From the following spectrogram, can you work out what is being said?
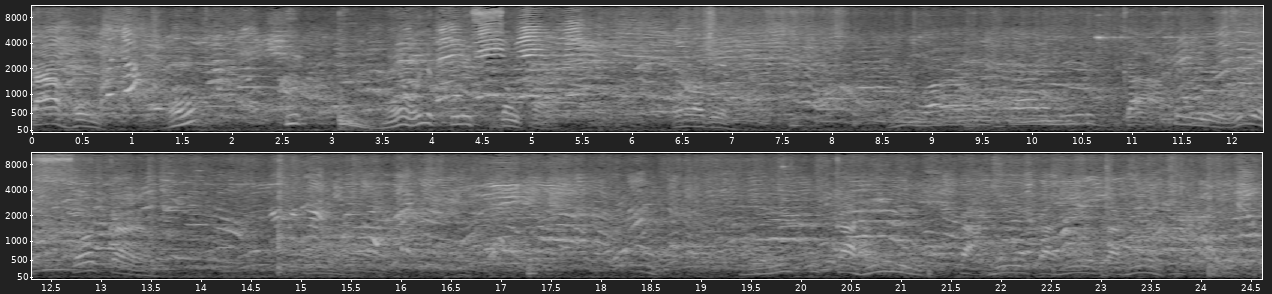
carros. Hum? É, olha que coleção, cara. Vamos lá ver. Uau, cara, muito carro, meu. Olha só, cara. carrinho, carrinho, carrinho, carrinho.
